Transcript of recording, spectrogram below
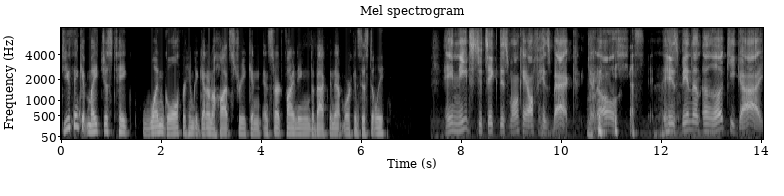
Do you think it might just take one goal for him to get on a hot streak and, and start finding the back of the net more consistently? He needs to take this monkey off his back, you know? yes he's been an unlucky guy,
